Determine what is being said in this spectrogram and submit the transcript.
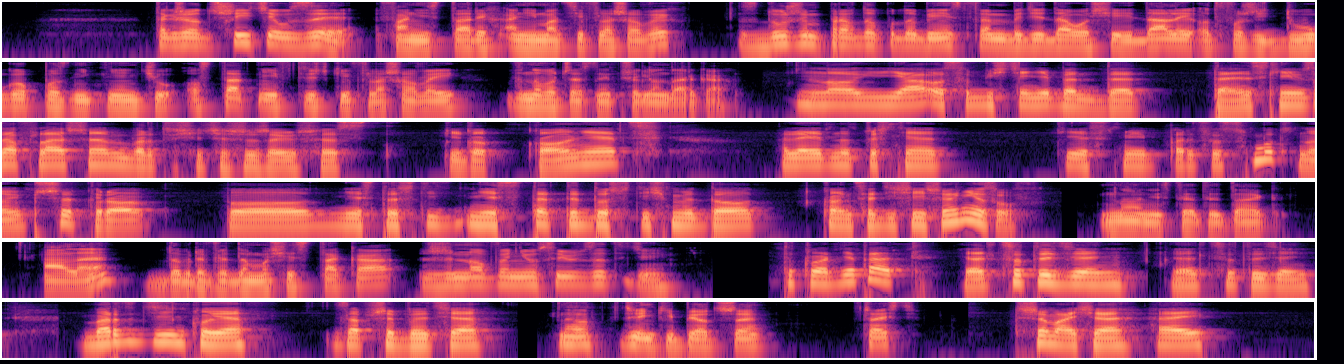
Także odszyjcie łzy, fani starych animacji flashowych. Z dużym prawdopodobieństwem będzie dało się je dalej otworzyć długo po zniknięciu ostatniej wtyczki flashowej w nowoczesnych przeglądarkach. No ja osobiście nie będę tęsknił za flashem, bardzo się cieszę, że już jest jego koniec, ale jednocześnie jest mi bardzo smutno i przykro, bo niestety, niestety doszliśmy do końca dzisiejszych newsów. No niestety tak. Ale dobra wiadomość jest taka, że nowe newsy już za tydzień. Dokładnie tak. Jak co tydzień, jak co tydzień. Bardzo dziękuję za przybycie. No, dzięki Piotrze. Cześć. Trzymaj się, hej.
